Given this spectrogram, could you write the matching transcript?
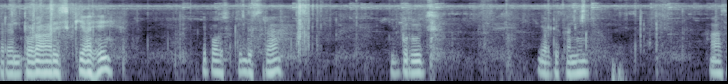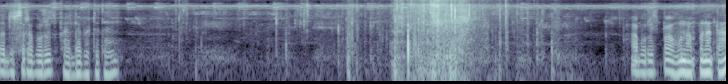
कारण थोडा रिस्की आहे. हे पाहू शकतो दुसरा. बुरुज या ठिकाणी. हा असा दुसरा बुरुज पाहायला भेटत आहे. हा बुरुज पाहून आपण आता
